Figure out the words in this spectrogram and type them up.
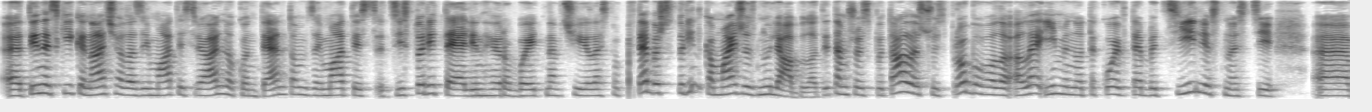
Е, Ти наскільки почала займатися реально контентом, займатися ці сторітелінги робити, навчилась. В тебе ж сторінка майже з нуля була. Ти там щось питала, щось пробувала, але іменно такої в тебе цілісності е,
